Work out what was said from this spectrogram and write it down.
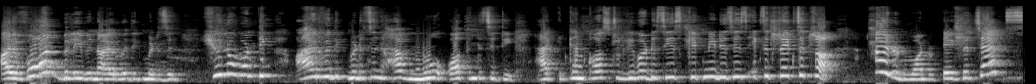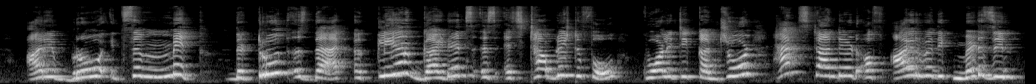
I won't believe in Ayurvedic medicine. You know one thing, Ayurvedic medicine have no authenticity and it can cause to liver disease, kidney disease, etc., etc. I don't want to take the chance. Are bro, it's a myth. The truth is that a clear guidance is established for quality control and standard of Ayurvedic medicine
